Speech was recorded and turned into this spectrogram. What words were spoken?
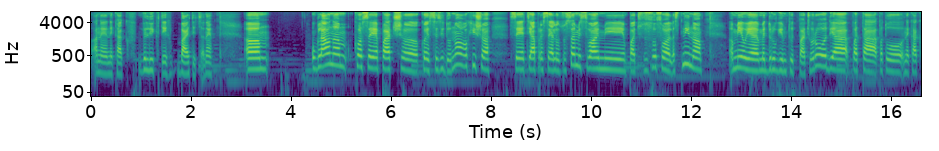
a ne, nekako veliko teh bajtic, ne. v glavnem, ko se je pač, ko je sezidal novo hišo, se je tja preselil z vsemi svojimi, pač z vso svojo lastnino. Imel je med drugim tudi pač orodja pa ta, pa to nekako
